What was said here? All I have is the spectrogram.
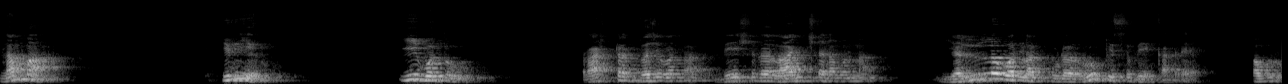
ನಮ್ಮ ಹಿರಿಯರು ಈ ಒಂದು ರಾಷ್ಟ್ರಧ್ವಜವನ್ನು, ದೇಶದ ಲಾಂಛನವನ್ನು ಎಲ್ಲವನ್ನ ಕೂಡ ರೂಪಿಸಬೇಕಾದರೆ ಅವರು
